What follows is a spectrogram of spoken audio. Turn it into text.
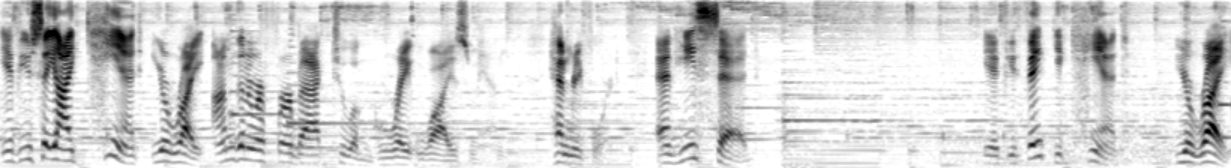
If you say I can't, you're right. I'm going to refer back to a great wise man, Henry Ford. And he said, if you think you can't, you're right.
